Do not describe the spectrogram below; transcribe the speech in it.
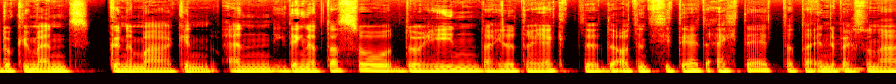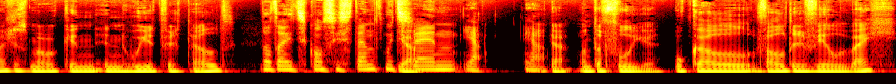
document kunnen maken. En ik denk dat dat zo doorheen dat hele traject, de, de authenticiteit, de echtheid, dat dat in de Mhm. personages, maar ook in, in hoe je het vertelt, Dat dat iets consistent moet Ja. zijn. Ja. ja, want dat voel je. Ook al valt er veel weg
